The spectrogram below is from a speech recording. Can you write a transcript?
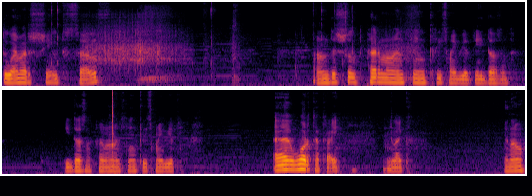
Dwemer shield self and this should permanently increase my beauty. It doesn't. It doesn't permanently increase my beauty. Uh, worth a try. Like, you know.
